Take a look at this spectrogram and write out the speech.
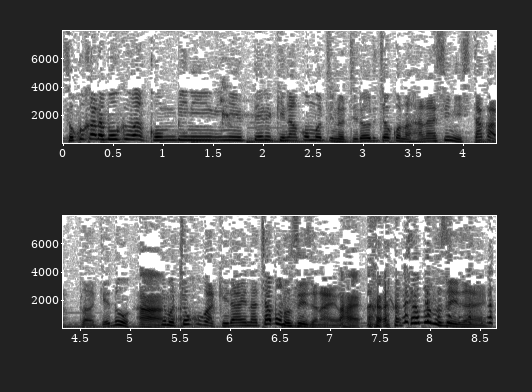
はい。そこから僕はコンビニに売ってるきなこ餅のチロルチョコの話にしたかったけど、でもチョコが嫌いなチャボのせいじゃないよ。はいチャボのせいじゃない。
